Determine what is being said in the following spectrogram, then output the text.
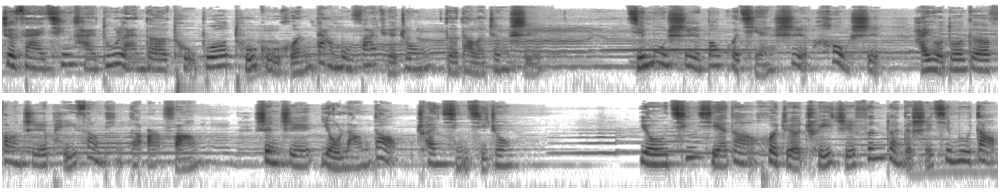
这在青海都兰的吐蕃吐谷浑大墓发掘中得到了证实。其墓室包括前室、后室，还有多个放置陪葬品的耳房，甚至有廊道穿行其中。有倾斜的或者垂直分段的石砌墓道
